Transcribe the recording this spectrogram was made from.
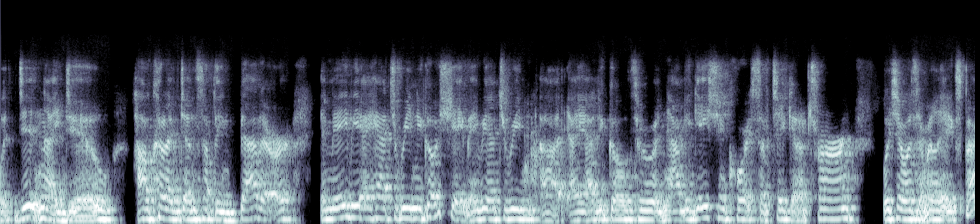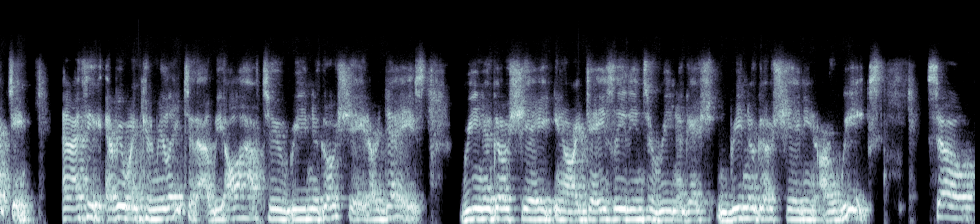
What didn't I do? How could I have done something better? And maybe I had to renegotiate. Maybe I had to re, uh, I had to go through a navigation course of taking a turn, which I wasn't really expecting. And I think everyone can relate to that. We all have to renegotiate our days, renegotiate, you know, our days leading to renegoti- renegotiating our weeks. So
